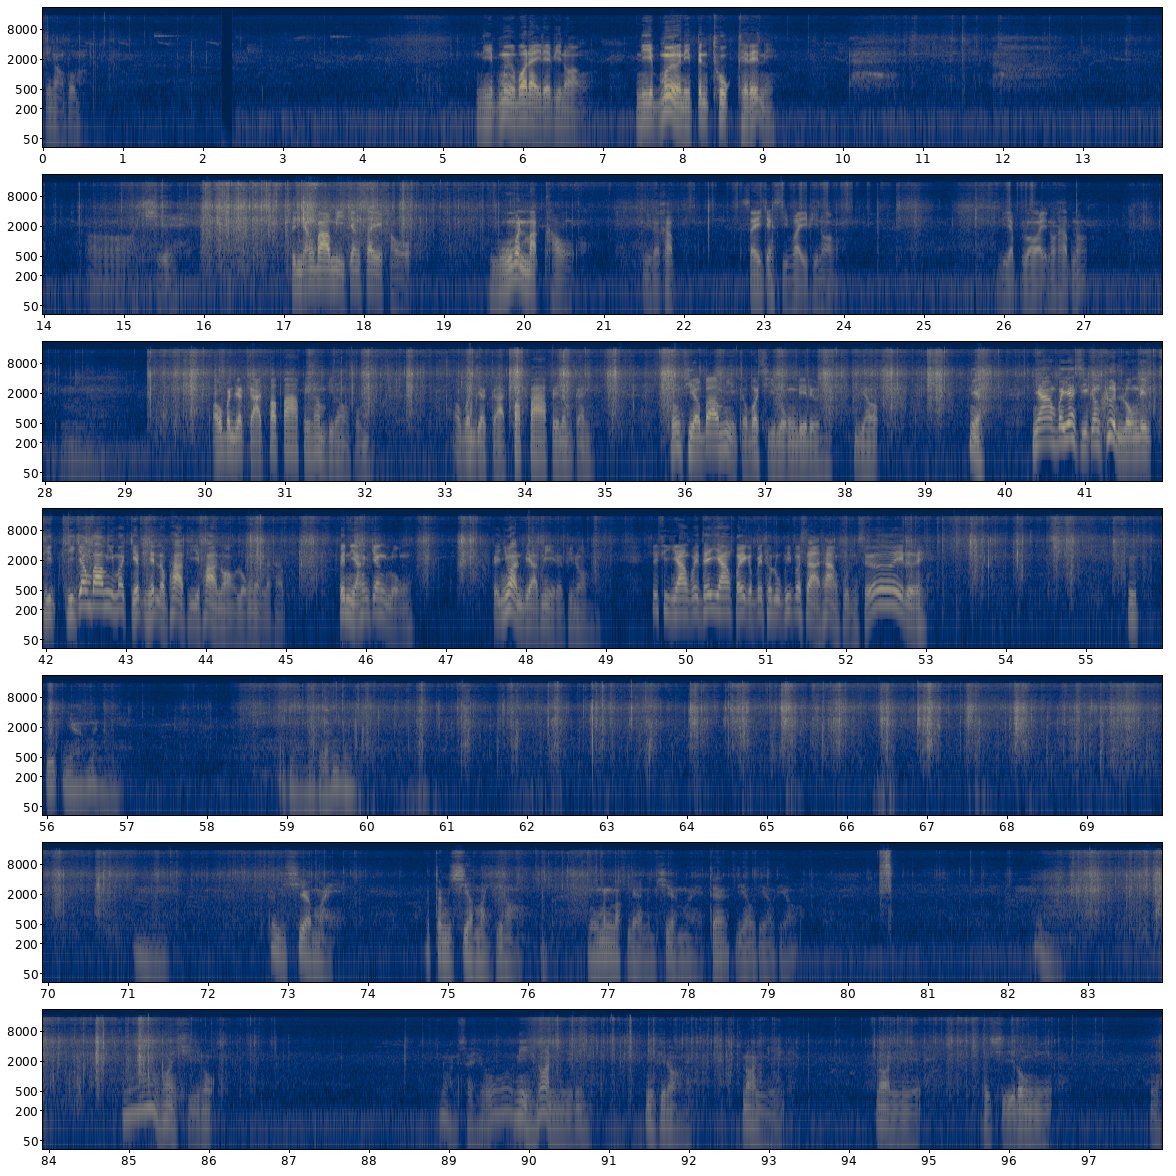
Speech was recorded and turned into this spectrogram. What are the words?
พี่น้องผมหนีบมือบ่ได้เด้พี่น้องหนีบมือนี่เป็นทุกข์เทเด้นี่โอเคเป็นยังบ้ามีจังใส่เขาหนูมันหมักเขานี่แหละครับ ใส่จังสีไวพี่น้อง เรียบร้อยเนาะครับเนาะ เอาบรรยากาศป้าๆไปนํพี่น้องผม เอาบรรยากาศป้าๆไปนํกันท่องเที่ยวบ้ามีกับว่าสีลงได้เดินเดี๋ยว เนี่ยย่างไปยังสีกลางคืนลงเลยที่ที่จังบ้ามีมาเก็บเห็ดแล้วผ้าพีผ้านองลงนั่นแหละครับ เป็นหยังจังลงก็ย้อนแบบนี้แหละพี่น้องจะสิยางไปได้ยางไปกับไปทะลุพิภาษาทางฝุ่นเสยเลยปึ๊บปึ๊บยางมันนี่ หน่อยอีกหลังหนึ่งอืมถ้ามีเชี่ยใหม่ก็ต้องมีเชี่ยใหม่พี่น้องหนูมันมักแลนน้ำเชี่ยใหม่ แต่เดี๋ยวเดี๋ยวเดี๋ยวห้อยขี่นก นอนใส่โอ้นี่นอนนี่นี่นี่พี่น้องนี่นอนนี่นอนนี่ไปขี่ลงนี้นี่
